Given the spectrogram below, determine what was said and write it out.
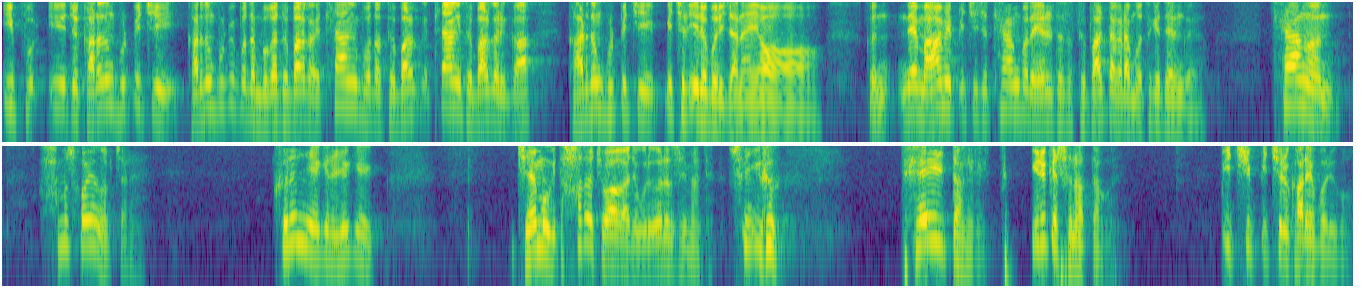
이 불, 이, 저, 가르등 불빛이, 가르등 불빛보다 뭐가 더 밝아요? 태양보다 더 밝, 태양이 더 밝으니까 가르등 불빛이 빛을 잃어버리잖아요. 그, 내 마음의 빛이 저 태양보다 예를 들어서 더 밝다 그러면 어떻게 되는 거예요? 태양은 아무 소용 없잖아요. 그런 얘기를 여기에 제목이 하도 좋아가지고 우리 어른 스님한테, 스님, 이거 폐일땅이래. 이렇게 써놨다고요. 빛이 빛을 가려버리고.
